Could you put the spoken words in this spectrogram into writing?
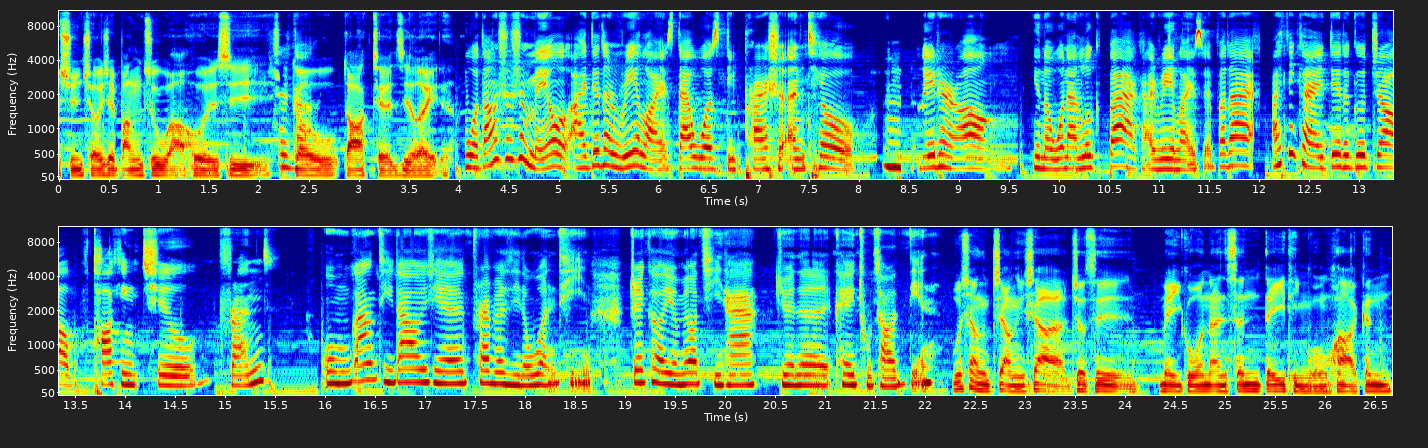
寻求一些帮助啊，或者是是的 go doctor 之类的。我当时是没有，I didn't realize that was depression until 嗯 later on. You know, when I look back, I realize it. But I, I think I did a good job talking to friend. 我们刚刚提到一些 privacy 的问题，Jack 有没有其他觉得可以吐槽的点？我想讲一下，就是美国男生 dating 文化跟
